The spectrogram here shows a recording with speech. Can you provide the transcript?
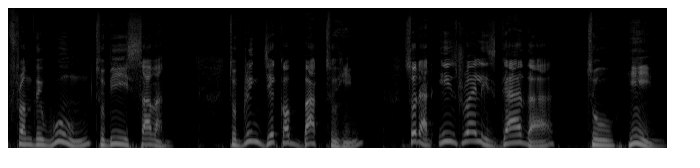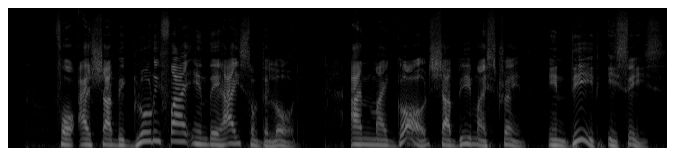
from the womb to be his servant, to bring Jacob back to him, so that Israel is gathered to him. For I shall be glorified in the eyes of the Lord, and my God shall be my strength. Indeed, he says,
